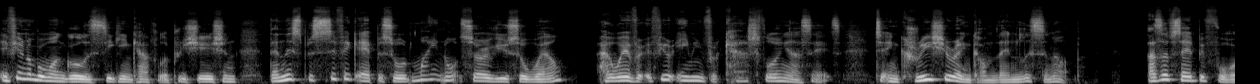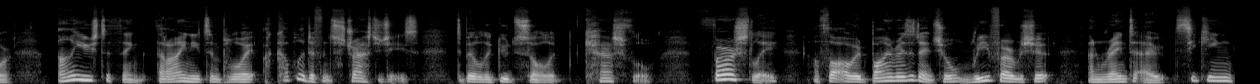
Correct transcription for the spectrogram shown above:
If your number one goal is seeking capital appreciation, then this specific episode might not serve you so well. However, if you're aiming for cash flowing assets to increase your income, then listen up. As I've said before, I used to think that I need to employ a couple of different strategies to build a good solid cash flow. Firstly, I thought I would buy residential, refurbish it, and rent it out, seeking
